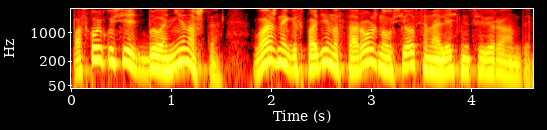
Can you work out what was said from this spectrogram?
Поскольку сесть было не на что, важный господин осторожно уселся на лестнице веранды.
